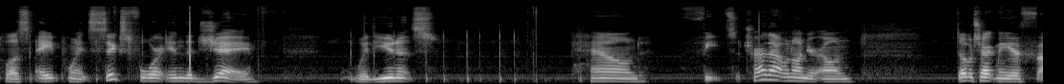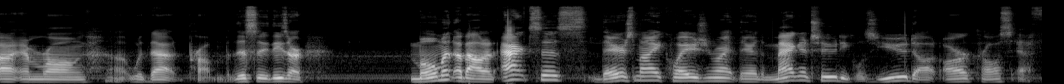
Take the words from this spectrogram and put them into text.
plus 8.64 in the J with units pound feet. So try that one on your own. Double check me if I am wrong uh, with that problem. But this is these are moment about an axis. There's my equation right there. The magnitude equals u dot r cross f.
